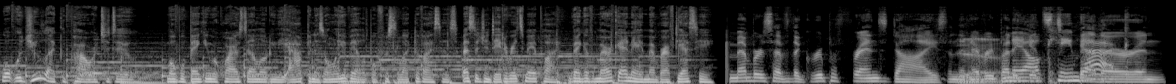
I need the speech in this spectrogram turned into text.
What would you like the power to do? Mobile banking requires downloading the app and is only available for select devices. Message and data rates may apply. Bank of America and a member FDIC. members of the group of friends dies, and then Yeah. everybody And they all came together. back. And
